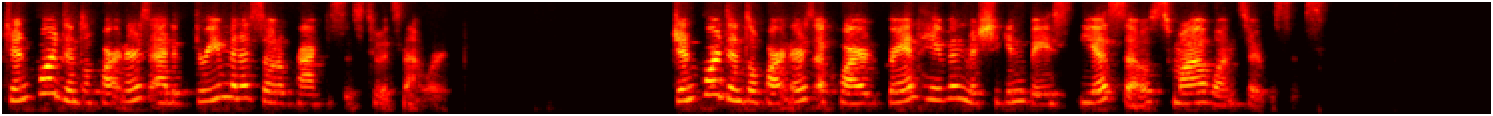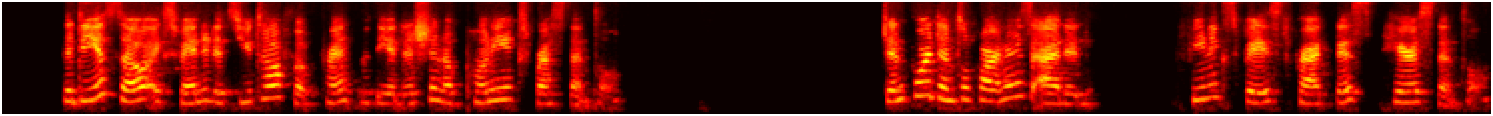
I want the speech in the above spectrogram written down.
Gen 4 Dental Partners added three Minnesota practices to its network. Gen 4 Dental Partners acquired Grand Haven, Michigan based DSO Smile One Services. The DSO expanded its Utah footprint with the addition of Pony Express Dental. Gen 4 Dental Partners added Phoenix based practice Harris Dental.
